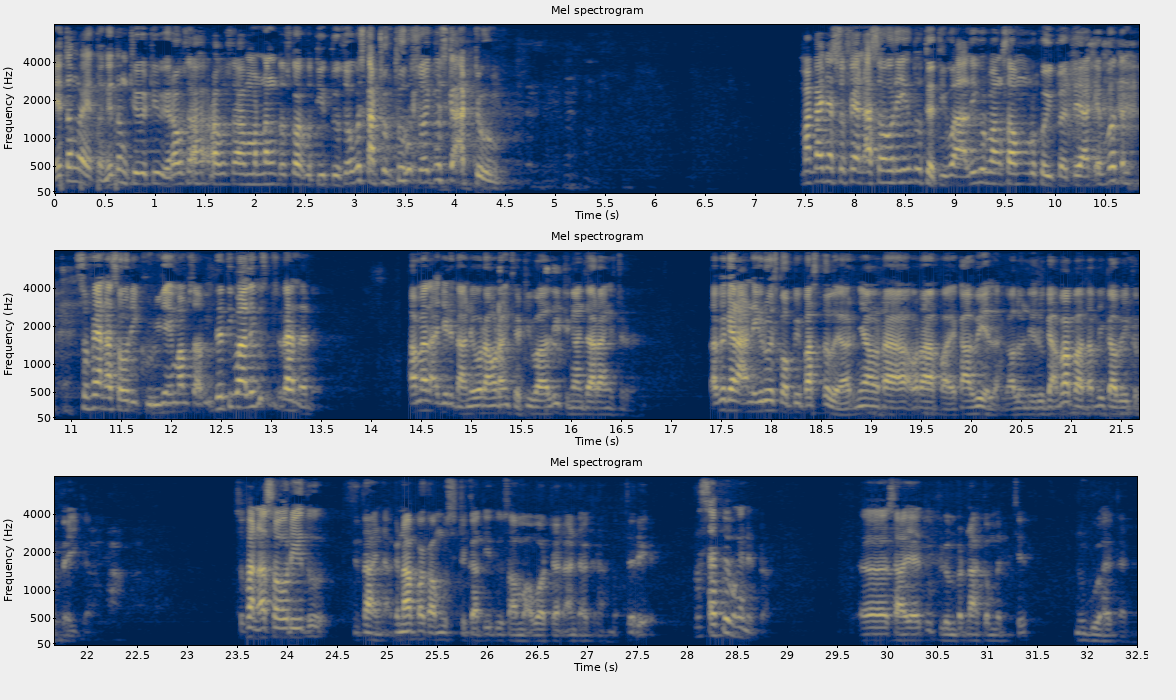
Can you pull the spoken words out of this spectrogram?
Hitung lah hitung, hitung dewi dewi. Rasa rasa menang terus kau wedi dosa, wis kadung dosa, wis kadung. Makanya Sufyan Asauri itu jadi wali, kurang sama mergo ibadah akeh boten. Sufyan Asauri gurunya Imam Syafi'i jadi wali itu sederhana. Aman aja ditanya orang-orang jadi wali dengan cara yang sederhana. Tapi kan niru kopi pastel ya, artinya orang orang apa ya KW lah. Kalau niru gak apa-apa, tapi KW kebaikan. Sufyan Asauri itu ditanya, kenapa kamu sedekat itu sama Allah dan anda keramat? Jadi resepnya mengenai itu. Eh, saya itu belum pernah ke masjid nunggu adzan.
